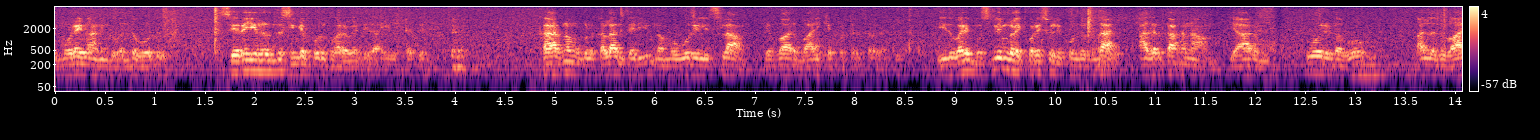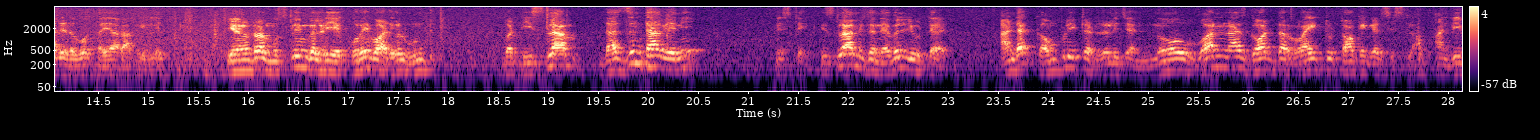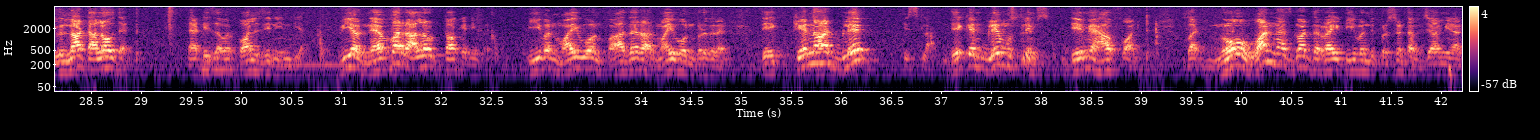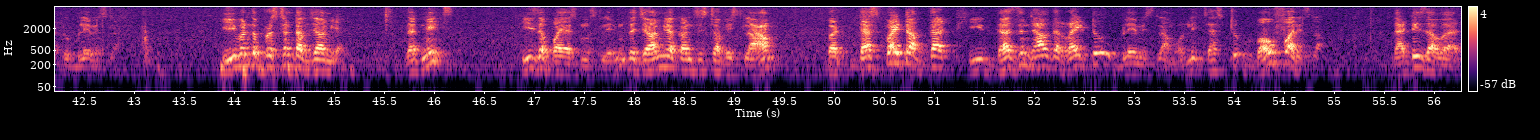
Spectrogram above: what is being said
இம்முறை நான் இங்கு வந்தபோது சிறையிலிருந்து சிங்கப்பூருக்கு வர வேண்டியதாகிவிட்டது. காரணம் உங்களுக்கெல்லாம் தெரியும் நம்ம ஊரில் இஸ்லாம் எவ்வாறு பாதிக்கப்பட்டிருக்கிறது இதுவரை முஸ்லீம்களை குறை சொல்லிக் கொண்டிருந்தால் அதற்காக நாம் யாரும் போரிடவோ அல்லது வாதிடவோ தயாராக இல்லை. ஏனென்றால் முஸ்லீம்களிடையே குறைபாடுகள் உண்டு. But Islam doesn't have any mistake. Islam is an evoluted and a completed religion. No one has got the right to talk against Islam, and we will not allow that. That is our policy in India. We are never allowed talk anywhere. Even my own father or my own brethren, they cannot blame Islam. They can blame Muslims. They may have fault. But no one has got the right, even the president of Jamia, to blame Islam. Even the president of Jamia. That means he is a pious Muslim. The Jamia consists of Islam. But despite of that, he doesn't have the right to blame Islam. Only just to bow for Islam. That is our,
